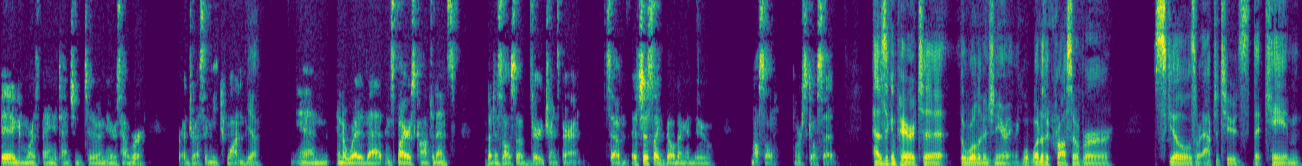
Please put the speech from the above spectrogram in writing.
big and worth paying attention to, and here's how we're, we're addressing each one. Yeah. and in a way that inspires confidence, but is also very transparent. So it's just like building a new muscle or skill set. How does it compare to the world of engineering? Like, what, what are the crossover skills or aptitudes that came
